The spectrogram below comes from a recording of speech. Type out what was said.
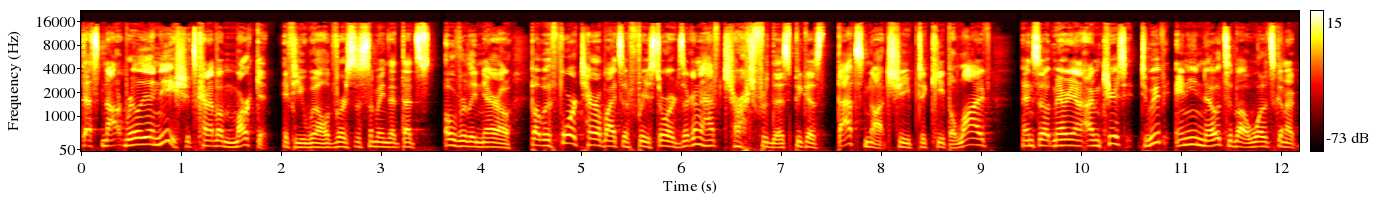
that's not really a niche. It's kind of a market, if you will, versus something that that's overly narrow. But with four terabytes of free storage, they're going to have to charge for this because that's not cheap to keep alive. And so, Mary Ann, I'm curious, do we have any notes about what it's going to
